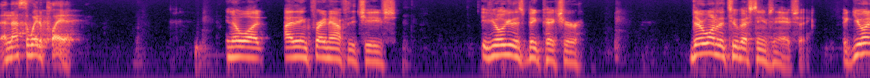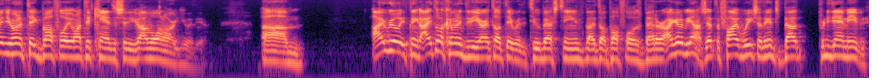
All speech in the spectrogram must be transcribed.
And that's the way to play it. You know what? I think right now for the Chiefs, if you look at this big picture, they're one of the two best teams in the AFC. Like you want you want to take Buffalo, you want to take Kansas City. I won't argue with you. Um, I really think I thought coming into the year, I thought they were the two best teams, but I thought Buffalo was better. I got to be honest. After five weeks, I think it's about pretty damn even.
